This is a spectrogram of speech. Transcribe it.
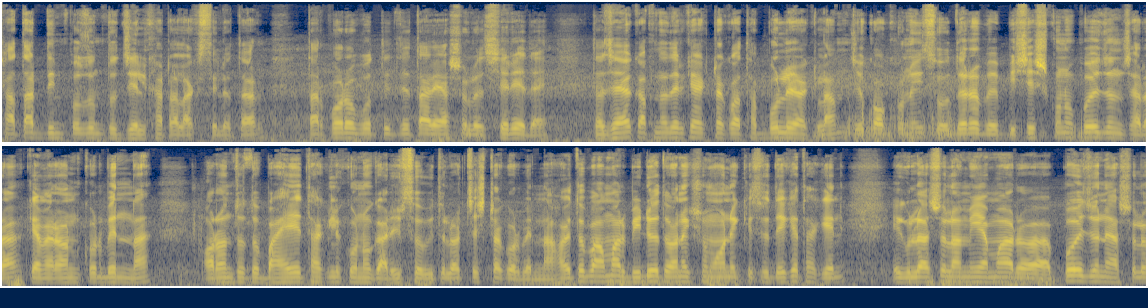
সাত আট দিন পর্যন্ত জেল খাটা লাগছিল তার। তার পরবর্তীতে তারে আসলে ছেড়ে দেয়। তা যাই হোক, আপনাদেরকে একটা কথা বলে রাখলাম যে কখনোই সৌদি আরবে বিশেষ কোনো প্রয়োজন ছাড়া ক্যামেরা অন করবেন না। আর অন্তত বাইরে থাকলে কোনো গাড়ির ছবি তোলার চেষ্টা করবেন না। হয়তো বা আমার ভিডিওতে অনেক সময় অনেক কিছু দেখে থাকেন। এগুলো আসলে আমি আমার প্রয়োজনে আসলে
